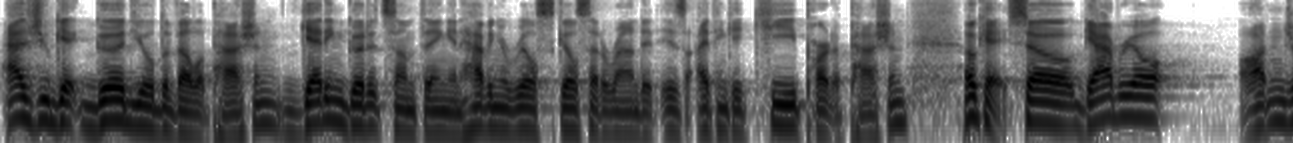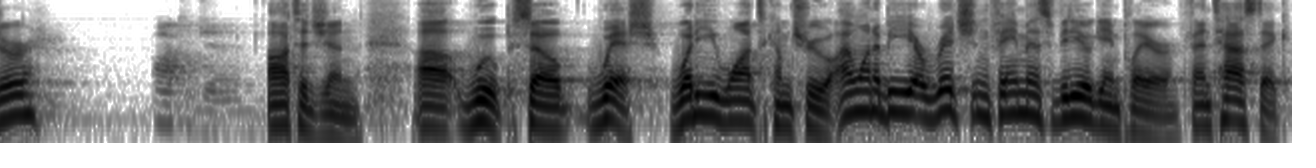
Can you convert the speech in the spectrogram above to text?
As you get good, you'll develop passion. Getting good at something and having a real skill set around it is, I think, a key part of passion. Okay, so Gabriel Oettingen, Oettingen. Uh, WOOP. So, wish. What do you want to come true? I want to be a rich and famous video game player. Fantastic.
